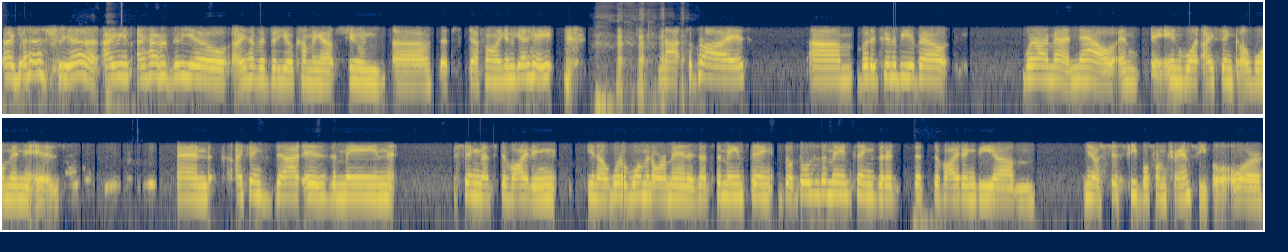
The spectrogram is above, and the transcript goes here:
I guess, yeah. I mean, I have a video. I have a video coming out soon. Uh, that's definitely going to get hate. Not surprised. Um, but it's going to be about where I'm at now and in what I think a woman is. And I think that is the main thing that's dividing. You know, what a woman or a man is. That's the main thing. Th- those are the main things that are that's dividing the, um, you know, cis people from trans people or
